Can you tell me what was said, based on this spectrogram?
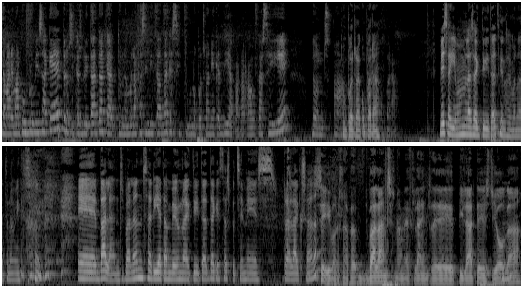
Demanem el compromís aquest, però sí que és veritat que et donem la facilitat de que si tu no pots venir aquest dia per la raó que sigui, doncs... Uh, Ho pots recuperar. recuperar. Bé, seguim amb les activitats, que ens hem anat una mica. eh, balance. Balance seria també una activitat d'aquestes potser més relaxada? Sí, bueno, es una balance, es una mezcla entre pilates, yoga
